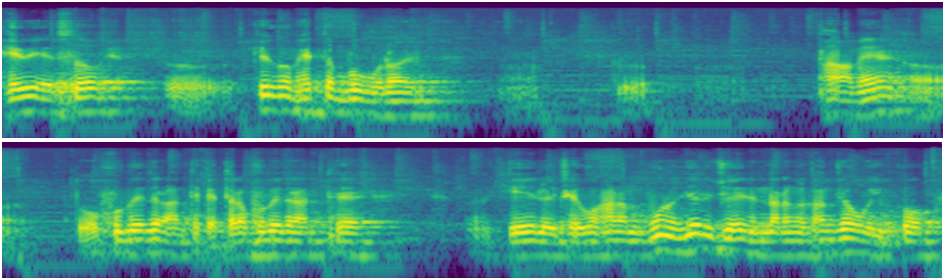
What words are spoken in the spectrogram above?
해외에서 어, 경험했던 부분을 어, 그 다음에 어, 또 후배들한테 베테랑 후배들한테 기회를 제공하는 문을 열어줘야 된다는 걸 강조하고 있고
